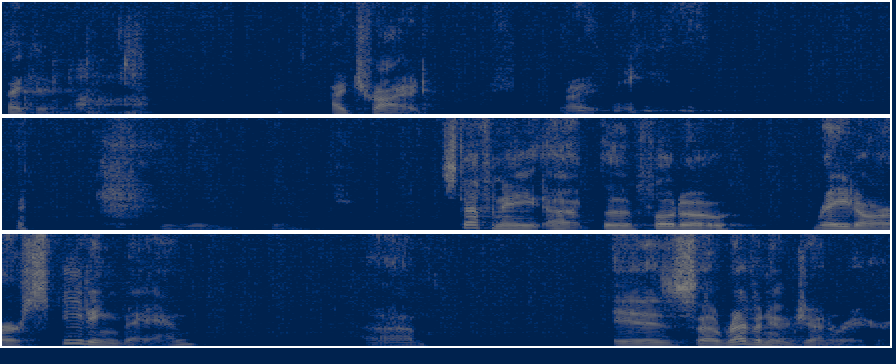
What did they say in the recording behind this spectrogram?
Thank you. I tried, right? Stephanie, uh, the photo radar speeding ban uh, is a revenue generator.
